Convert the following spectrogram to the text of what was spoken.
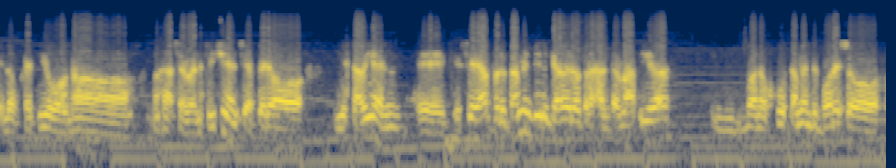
el objetivo no, no es hacer beneficencia, pero y está bien eh, que sea, pero también tiene que haber otras alternativas. Y, bueno, justamente por eso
